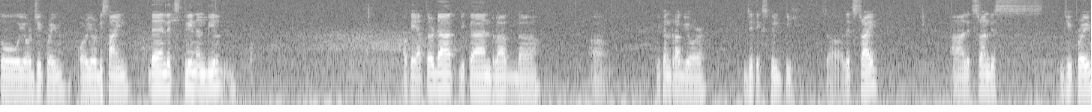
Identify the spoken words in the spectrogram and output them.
to your G-frame or your design then let's clean and build. Okay after that you can drag the uh, you can drag your GTX field P. So let's try. Uh, let's run this G-frame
